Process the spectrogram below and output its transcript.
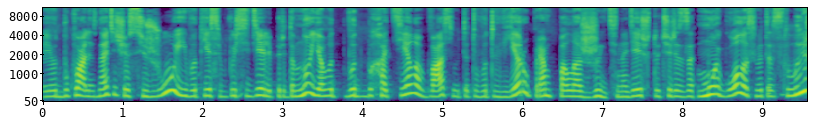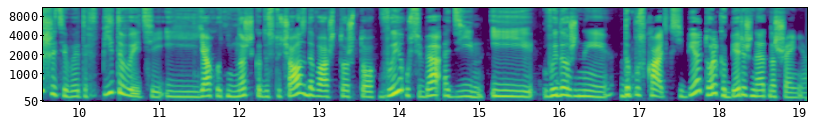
Я вот буквально, знаете, сейчас сижу, и вот если бы вы сидели передо мной, я вот, вот бы хотела в вас вот эту вот веру прям положить. Надеюсь, что через мой голос вы это слышите, вы это впитываете, и я хоть немножечко достучалась до вас, то, что вы у себя один, и вы должны допускать к себе только бережно бережное отношение.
